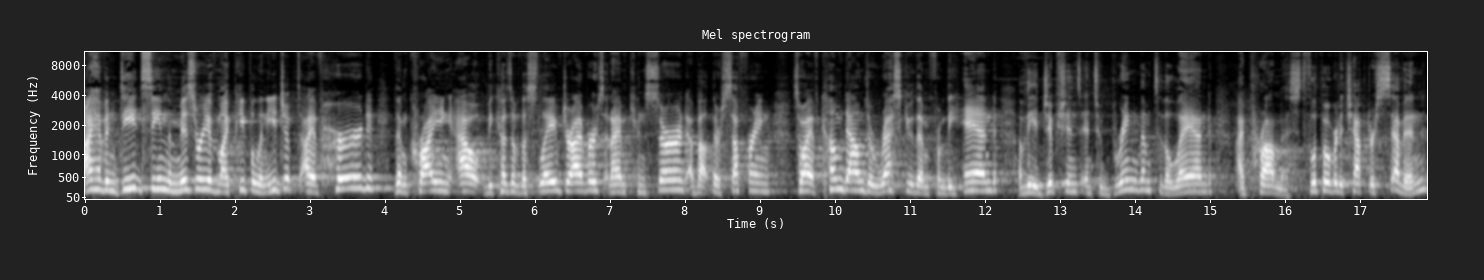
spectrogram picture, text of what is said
I have indeed seen the misery of my people in Egypt. I have heard them crying out because of the slave drivers, and I am concerned about their suffering. So I have come down to rescue them from the hand of the Egyptians and to bring them to the land I promised. Flip over to chapter 7.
